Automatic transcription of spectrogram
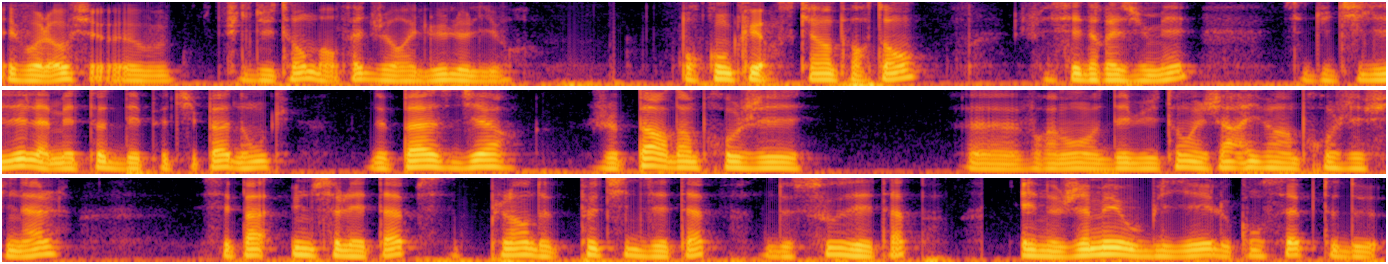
Et voilà, au, fil du temps, bah, en fait, j'aurais lu le livre. Pour conclure, ce qui est important, je vais essayer de résumer, c'est d'utiliser la méthode des petits pas, donc de pas se dire je pars d'un projet vraiment débutant et j'arrive à un projet final. C'est pas une seule étape, c'est plein de petites étapes, de sous-étapes. Et ne jamais oublier le concept de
